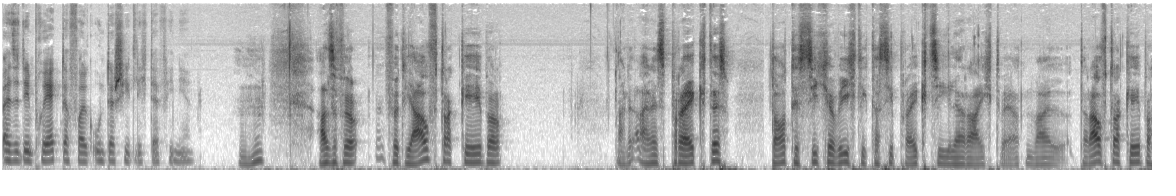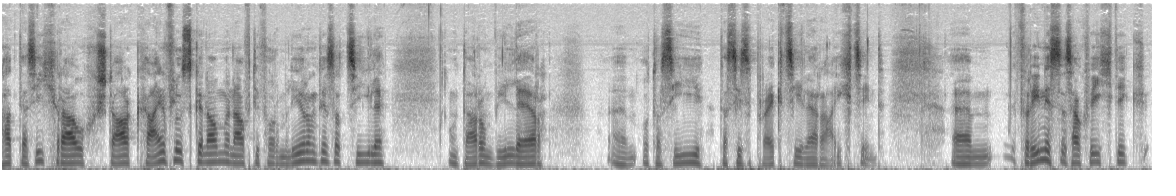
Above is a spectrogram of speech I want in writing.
also den Projekterfolg unterschiedlich definieren. Mhm. Also für, für die Auftraggeber eines Projektes, dort ist sicher wichtig, dass die Projektziele erreicht werden, weil der Auftraggeber hat ja sicher auch stark Einfluss genommen auf die Formulierung dieser Ziele und darum will er ähm, oder sie, dass diese Projektziele erreicht sind. Ähm, für ihn ist es auch wichtig,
